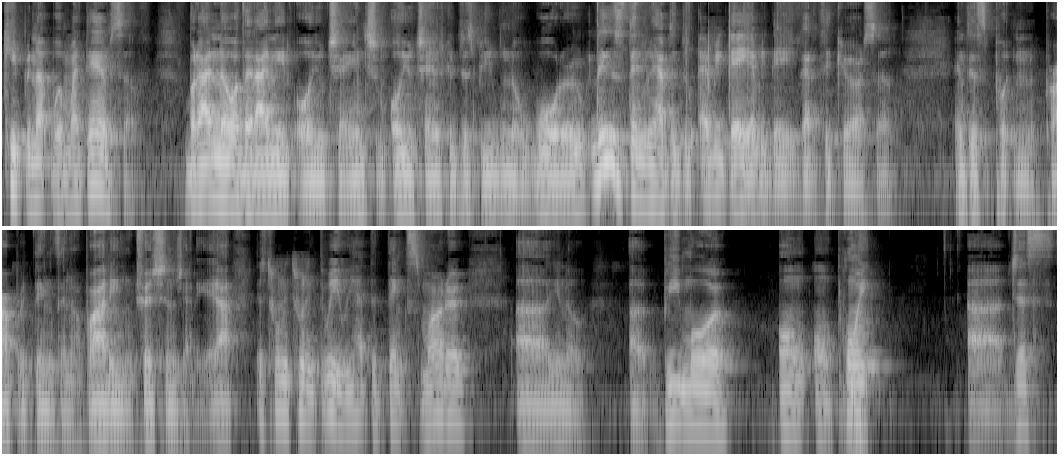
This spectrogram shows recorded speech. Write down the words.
keeping up with my damn self. But I know that I need oil change. Oil change could just be, you know, water. These things we have to do every day, every day. We got to take care of ourselves. And just putting the proper things in our body, nutrition, yada, yada. It's 2023. We have to think smarter, uh, you know, uh, be more on on point. Uh, just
